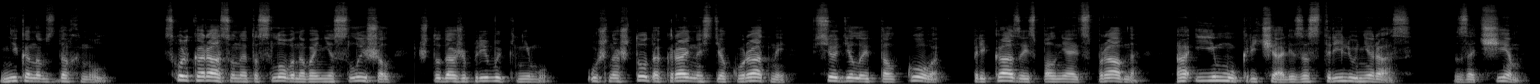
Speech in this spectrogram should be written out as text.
Никонов вздохнул. Сколько раз он это слово на войне слышал, что даже привык к нему. Уж на что до крайности аккуратный, все делает толково, приказы исполняет справно, а и ему кричали «застрелю не раз». Зачем?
